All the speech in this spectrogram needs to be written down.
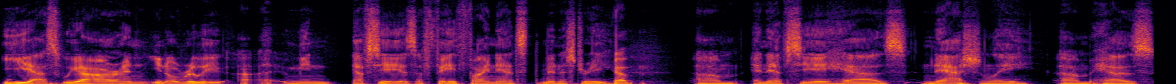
Yes, we are, and you know, really, uh, I mean, FCA is a faith financed ministry. Yep. Um, and FCA has nationally um, has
